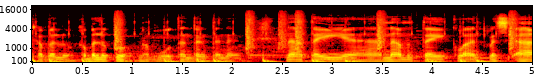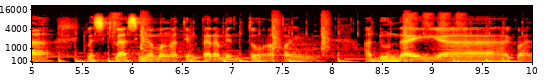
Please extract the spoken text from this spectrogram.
kabalo kabalo ko nga buutan tang tanan natay uh, namatay kuan klase uh, klase klase nga mga temperamento apang adunay uh, kuan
